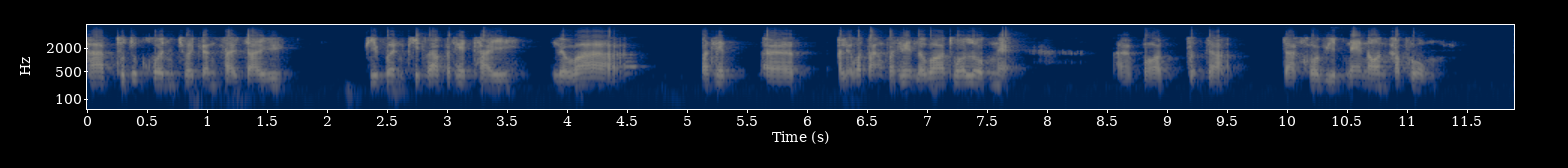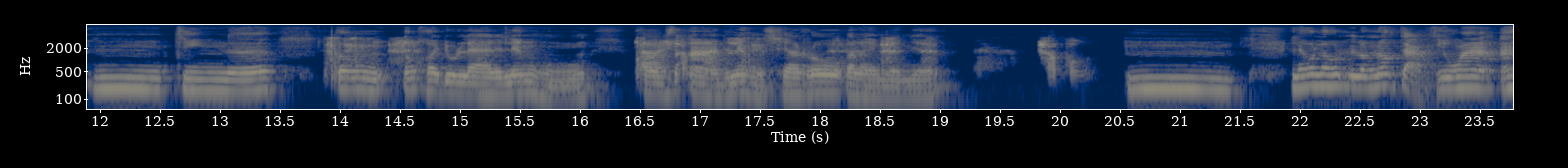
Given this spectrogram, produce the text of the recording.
ถ้าทุกๆ คนช่วยกันใส่ใจ พี่เปิ้ลคิดว่าประเทศไทย หรือว่าประเทศเอ่อเขาเรียกว่าต่างประเทศหรือว่าทั่วโลกเนี่ยเอ่อปลอดจากจากโควิดแน่นอนครับผม อืมจริงนะ ต้องต้องคอยดูแลในเรื่องของความใช่ครับสะอาดในเรื่องของเชื้อโรคอะไรประมาณเนี้ย ครับผม อืม แล้วเราเรานอกจากที่ว่าอะ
